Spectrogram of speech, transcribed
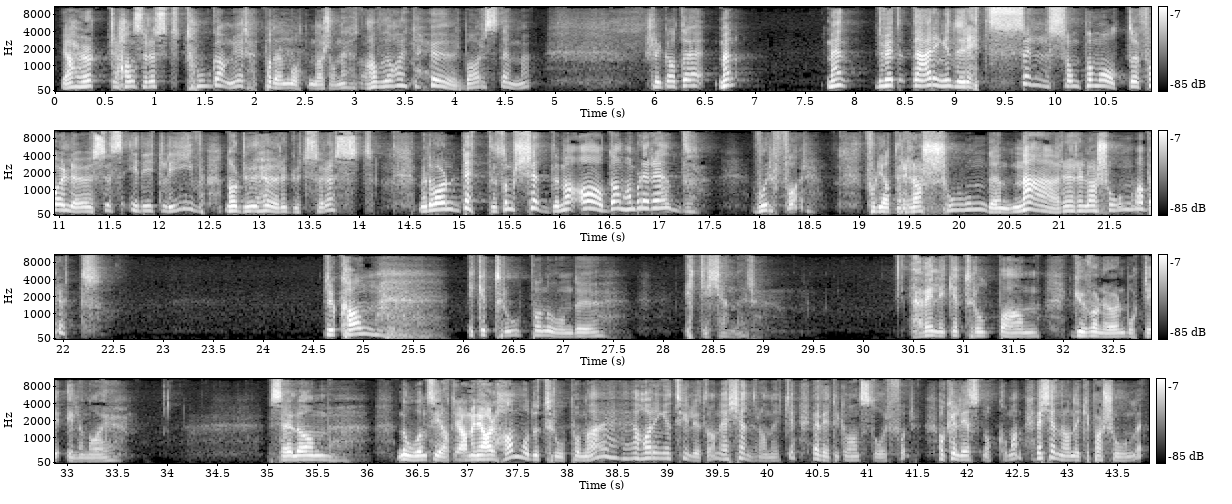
Jeg har hørt hans røst to ganger på den måten. der sånn. Det var en hørbar stemme. Slik at, men, men du vet, det er ingen redsel som på en måte forløses i ditt liv når du hører Guds røst. Men det var dette som skjedde med Adam. Han ble redd. Hvorfor? Fordi at relasjonen, den nære relasjonen var brutt. Du kan ikke tro på noen du ikke kjenner. Jeg ville ikke trodd på han guvernøren borte i Illinois. Selv om noen sier at ja, men Jarl, han må du tro på. Nei, jeg har ingen tillit til han. Jeg kjenner han ikke. Jeg vet ikke hva han står for. Jeg har ikke lest nok om han. Jeg kjenner han ikke personlig.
